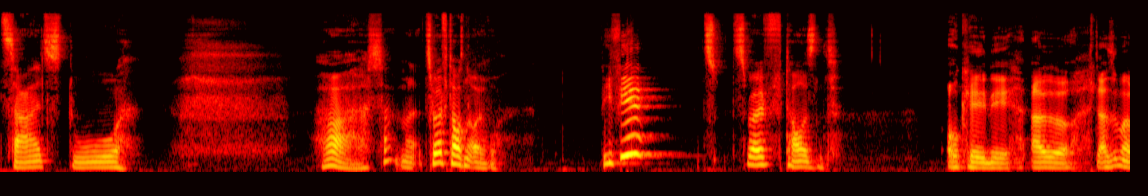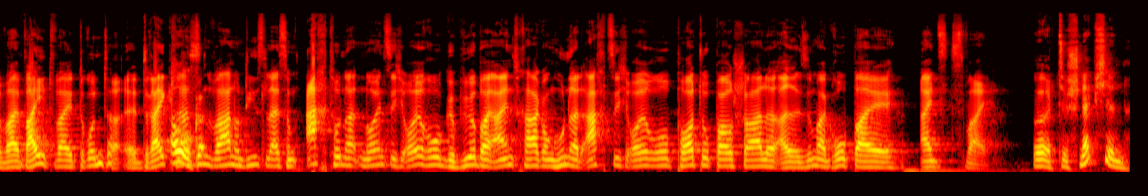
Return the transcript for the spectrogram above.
zahlst du. Oh, was sagt man? 12.000 Euro. Wie viel? Z- 12.000. Okay, nee, also da sind wir wei- weit, weit drunter. Äh, drei Oh, Klassen, Gott. Waren und Dienstleistung 890 Euro, Gebühr bei Eintragung 180 Euro, Portopauschale, also sind wir grob bei 1, 2. Äh, das Schnäppchen.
